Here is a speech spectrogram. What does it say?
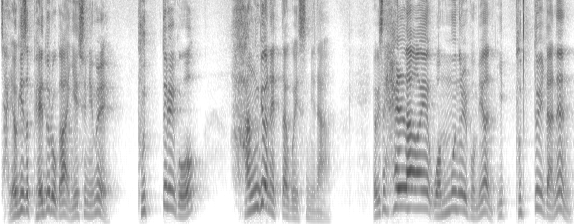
자, 여기서 베드로가 예수님을 붙들고 항변했다고 했습니다. 여기서 헬라어의 원문을 보면 이 붙들다는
